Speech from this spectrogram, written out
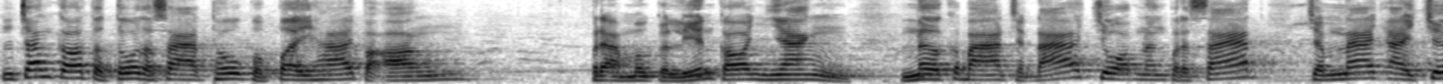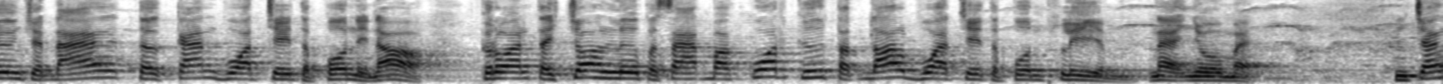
អញ្ចឹងក៏ទទួលតសាធុប្របីហើយព្រះអង្គព្រះមុគលានក៏ញ៉ាំងនៅក្បាលចដាជាប់នឹងប្រាសាទចំណែកឯជើងចដាទៅកាន់វត្តចេតពុននេះណោះគ្រាន់តែចោះលើប្រាសាទរបស់គាត់គឺទៅដល់វត្តចេតពុនភ្លាមណែញោមអញ្ចឹង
